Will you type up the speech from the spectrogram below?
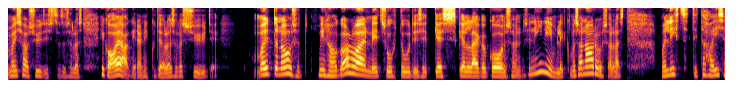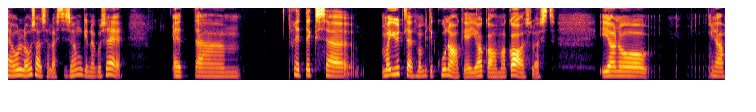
ma ei saa süüdistada selles, ega ajakirjanikud ei ole selles süüdi. ma ütlen ausalt, mina ka loen neid suhtuudiseid, kes kellega koos on, see on inimlik, ma saan aru sellest. ma lihtsalt ei taha ise olla osa sellest ja see ongi nagu see, et ähm,, et eks äh, ma ei ütle, et ma mitte kunagi ei jaga oma kaaslast. ja no jah,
